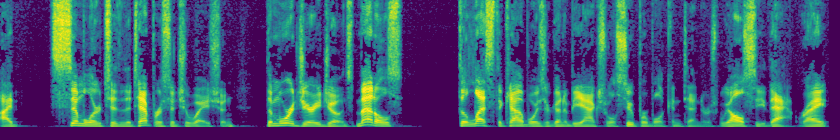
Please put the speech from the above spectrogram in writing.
I similar to the Tepper situation. The more Jerry Jones meddles, the less the Cowboys are going to be actual Super Bowl contenders. We all see that, right?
